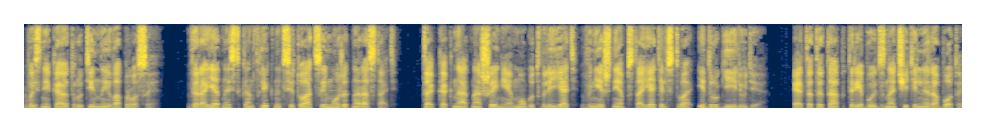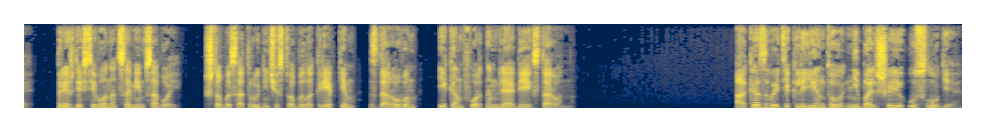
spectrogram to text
Возникают рутинные вопросы. Вероятность конфликтных ситуаций может нарастать, так как на отношения могут влиять внешние обстоятельства и другие люди. Этот этап требует значительной работы, прежде всего над самим собой, чтобы сотрудничество было крепким, здоровым и комфортным для обеих сторон. Оказывайте клиенту небольшие услуги.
